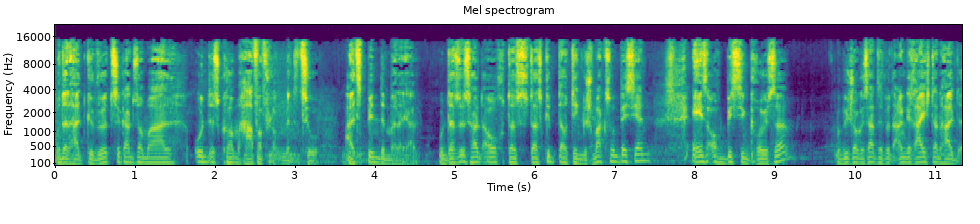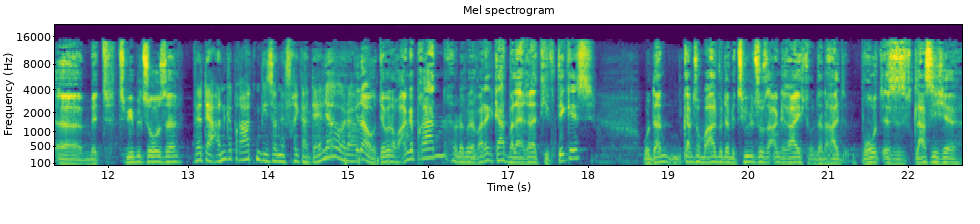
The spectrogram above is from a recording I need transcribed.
und dann halt Gewürze ganz normal und es kommen Haferflocken mit dazu als Bindematerial. Und das ist halt auch, das, das gibt auch den Geschmack so ein bisschen. Er ist auch ein bisschen größer. Und wie schon gesagt, es wird angereicht dann halt äh, mit Zwiebelsoße. Wird der angebraten wie so eine Frikadelle ja, oder? Genau, der wird auch angebraten und dann wird er weitergegart, weil er relativ dick ist. Und dann ganz normal wird er mit Zwiebelsauce angereicht und dann halt Brot ist es das klassische,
